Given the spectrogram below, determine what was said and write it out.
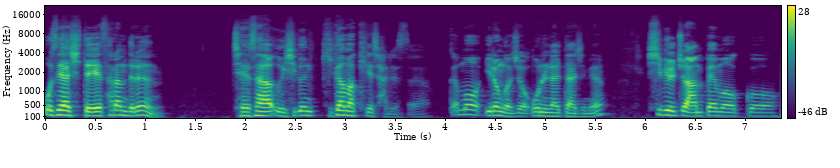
호세아 시대의 사람들은 제사 의식은 기가 막히게 잘했어요. 그러니까 뭐 이런 거죠. 오늘날 따지면 11조 안 빼먹고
